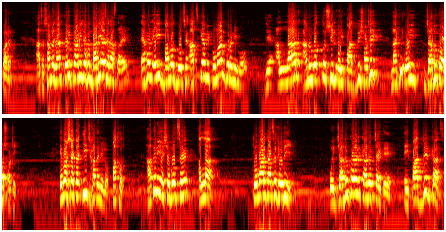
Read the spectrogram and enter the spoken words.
পারে। আচ্ছা সামনে যান। ওই প্রাণী যখন দাঁড়িয়ে আছে রাস্তায়, এখন এই বালক বলছে, আজকে আমি প্রমাণ করে নিব যে আল্লাহর আনুগত্যশীল ওই পাদ্রি সঠিক নাকি ওই জাদুকর সঠিক? এবার সে একটা ইট হাতে নিল, পাথর। হাতে নিয়ে এসে বলছে, আল্লাহ, তোমার কাছে যদি ওই জাদুকরের কাজের চাইতে এই পাদ্রির কাজ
